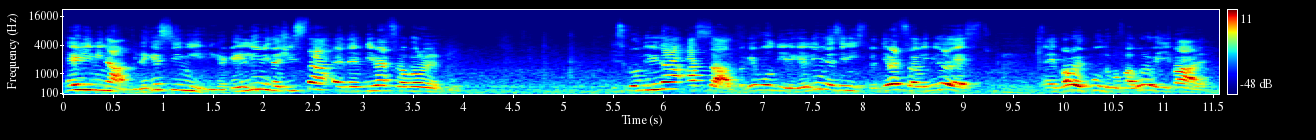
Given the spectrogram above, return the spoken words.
eliminabile che significa che il limite ci sta ed è diverso dal valore del punto discontinuità a salto che vuol dire che il limite sinistro è diverso dal limite destro. E il valore del punto può fare quello che gli pare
